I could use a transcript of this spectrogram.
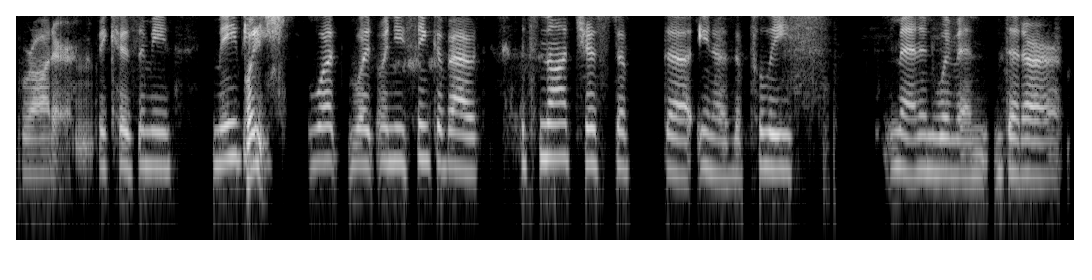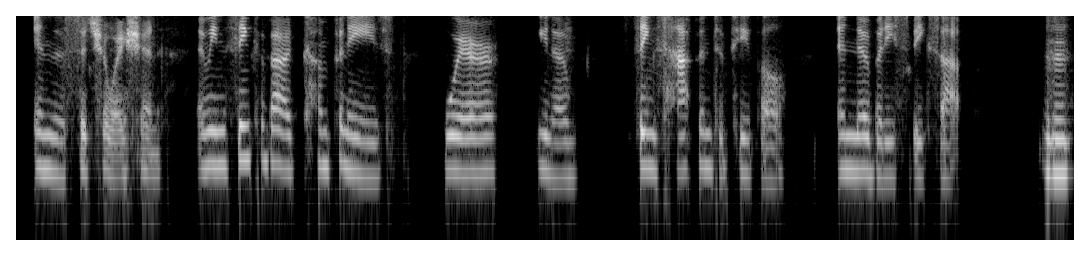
broader because I mean, maybe please what what when you think about it's not just the the you know the police men and women that are in this situation. I mean, think about companies where you know things happen to people and nobody speaks up. Mhm.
